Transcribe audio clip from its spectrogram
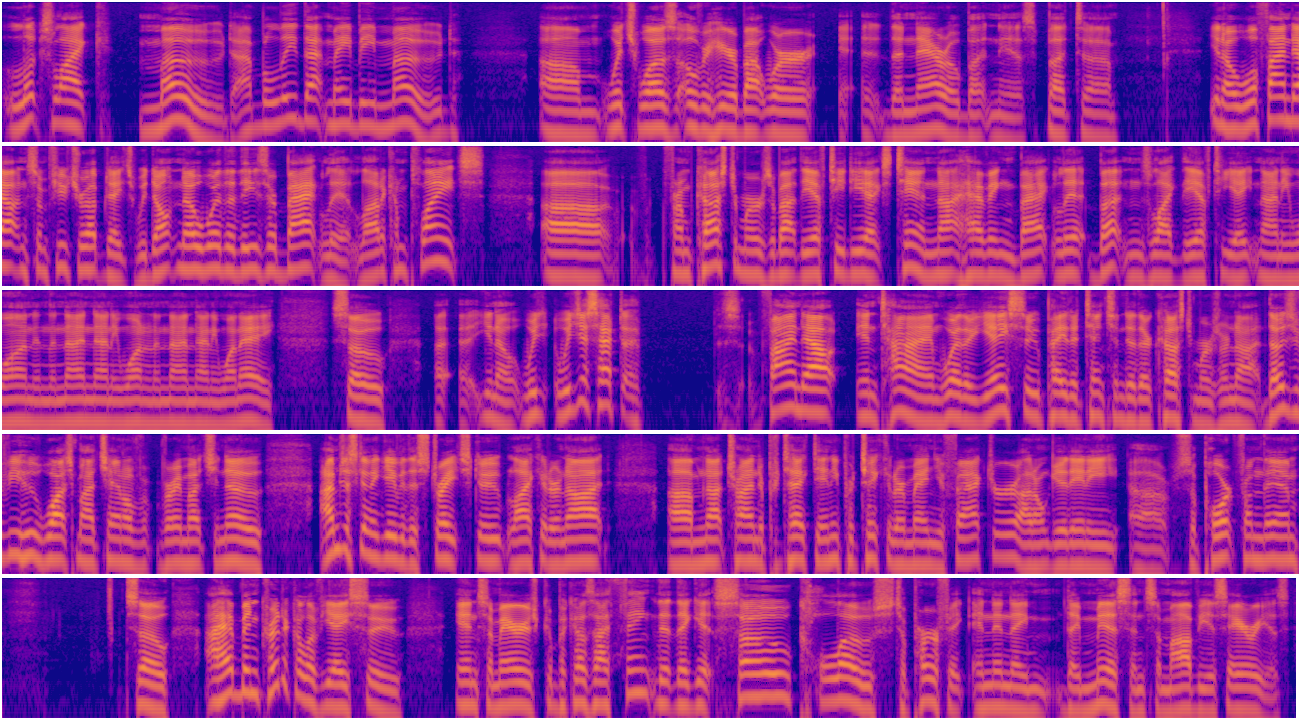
looks like mode. I believe that may be mode, um, which was over here about where uh, the narrow button is. But, uh, you know, we'll find out in some future updates. We don't know whether these are backlit. A lot of complaints uh, from customers about the FTDX10 not having backlit buttons like the FT891 and the 991 and the 991A. So, uh, uh, you know, we, we just have to find out in time whether Yaesu paid attention to their customers or not. Those of you who watch my channel very much, you know, I'm just going to give you the straight scoop, like it or not. I'm not trying to protect any particular manufacturer. I don't get any uh, support from them. So I have been critical of Yaesu in some areas because I think that they get so close to perfect and then they they miss in some obvious areas.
